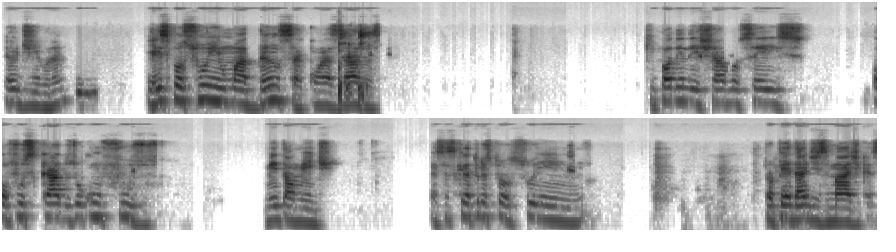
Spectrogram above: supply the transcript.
Eu digo, né? Eles possuem uma dança com as asas que podem deixar vocês ofuscados ou confusos mentalmente. Essas criaturas possuem propriedades mágicas,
